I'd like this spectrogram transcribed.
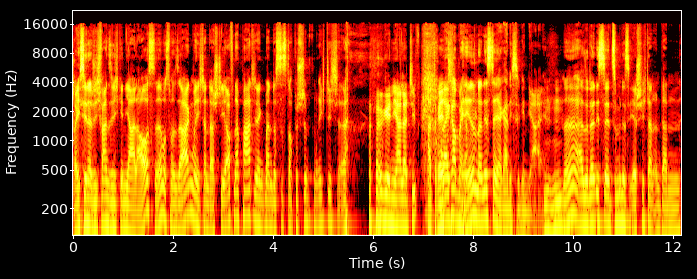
Weil ich sehe natürlich wahnsinnig genial aus, ne, muss man sagen. Wenn ich dann da stehe auf einer Party, denkt man, das ist doch bestimmt ein richtig äh, genialer Typ. Hat recht. Und dann kommt man ja. hin und dann ist er ja gar nicht so genial. Mhm. Ne? Also dann ist er zumindest eher schüchtern und dann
